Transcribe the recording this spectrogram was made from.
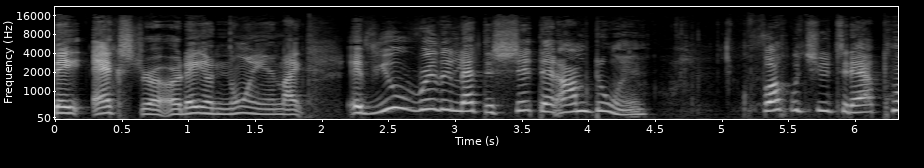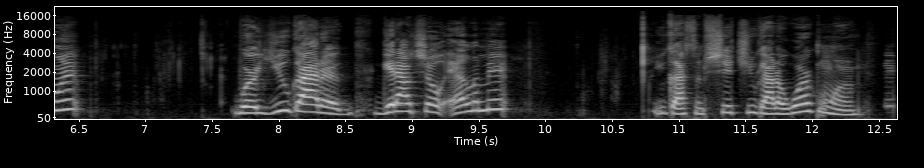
they extra or they annoying. Like if you really let the shit that I'm doing fuck with you to that point where you gotta get out your element, you got some shit you gotta work on. Yeah,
